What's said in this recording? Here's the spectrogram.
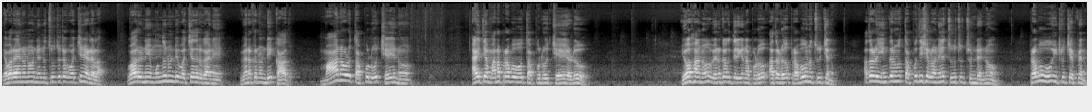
ఎవరైనాను నిన్ను చూచుటకు వచ్చిన ఎడల వారు నీ ముందు నుండి వచ్చెదరు కానీ వెనక నుండి కాదు. మానవుడు తప్పులు చేయును. అయితే మన ప్రభువు తప్పులు చేయడు. యోహాను వెనుకకు తిరిగినప్పుడు అతడు ప్రభువును చూచెను. అతడు ఇంకను తప్పు దిశలోనే చూచుచుండెను. ప్రభువు ఇట్లు చెప్పాను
